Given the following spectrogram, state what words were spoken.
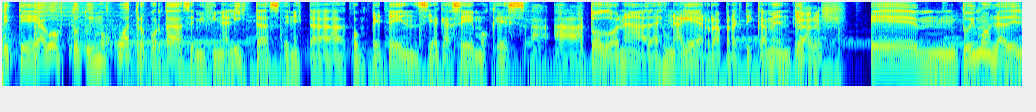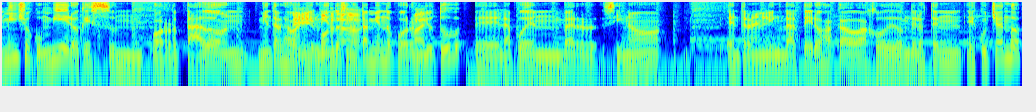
Este agosto tuvimos cuatro portadas semifinalistas en esta competencia que hacemos, que es a, a todo o nada, es una guerra prácticamente. Claro. Eh, tuvimos la del Mincho Cumbiero, que es un portadón. Mientras la van a ir viendo, si portadón. no están viendo por. YouTube, eh, la pueden ver. Si no, entran en link dateros acá abajo de donde lo estén escuchando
